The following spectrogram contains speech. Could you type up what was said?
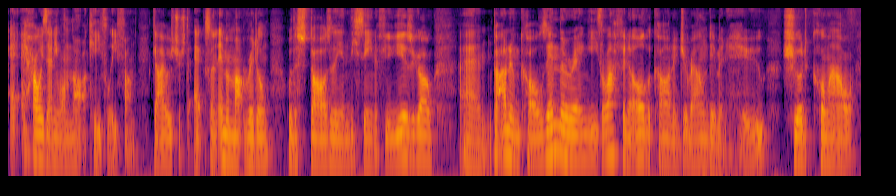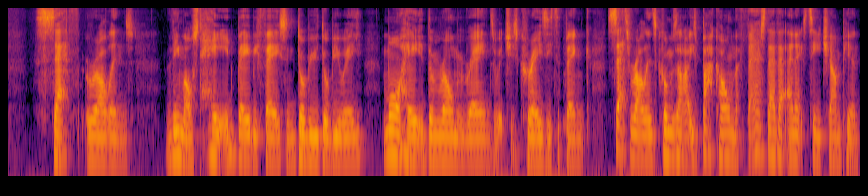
Eh, how is anyone not a Keith Lee fan? Guy was just excellent. Him and Matt Riddle were the stars of the indie scene a few years ago. Um, but Adam Cole's in the ring. He's laughing at all the carnage around him, and who should come out? Seth Rollins, the most hated babyface in WWE, more hated than Roman Reigns, which is crazy to think. Seth Rollins comes out, he's back home, the first ever NXT champion.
